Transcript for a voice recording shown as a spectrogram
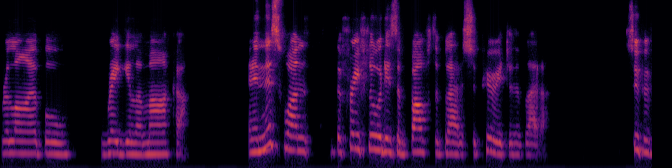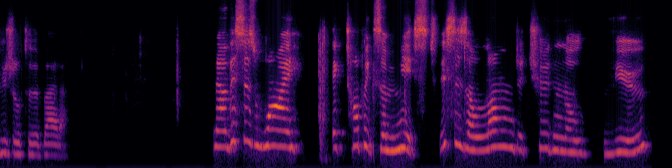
reliable, regular marker. And in this one, the free fluid is above the bladder, superior to the bladder, superficial to the bladder. Now, this is why ectopics are missed. This is a longitudinal view.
